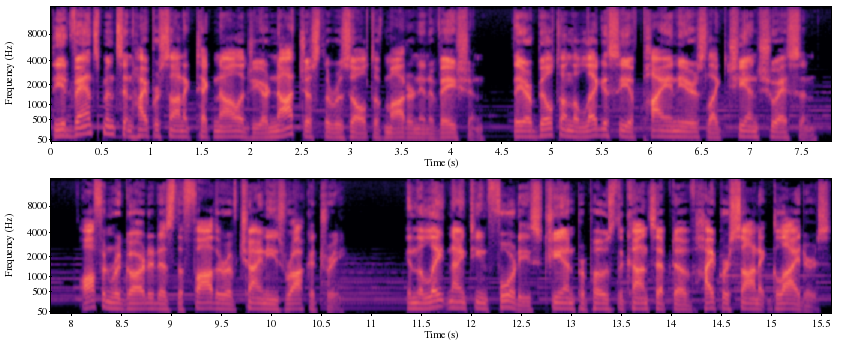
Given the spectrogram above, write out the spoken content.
The advancements in hypersonic technology are not just the result of modern innovation, they are built on the legacy of pioneers like Qian Xuesen, often regarded as the father of Chinese rocketry. In the late 1940s, Qian proposed the concept of hypersonic gliders,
